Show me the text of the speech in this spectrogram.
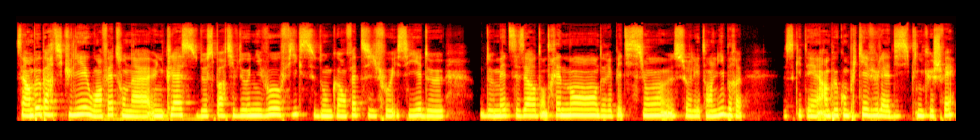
c'est un peu particulier où en fait on a une classe de sportifs de haut niveau fixe, donc en fait il faut essayer de, de mettre ses heures d'entraînement, de répétition euh, sur les temps libres, ce qui était un peu compliqué vu la discipline que je fais.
